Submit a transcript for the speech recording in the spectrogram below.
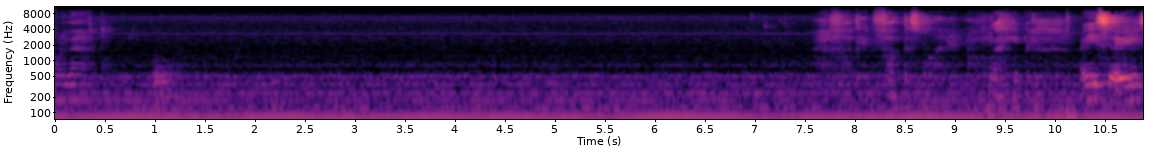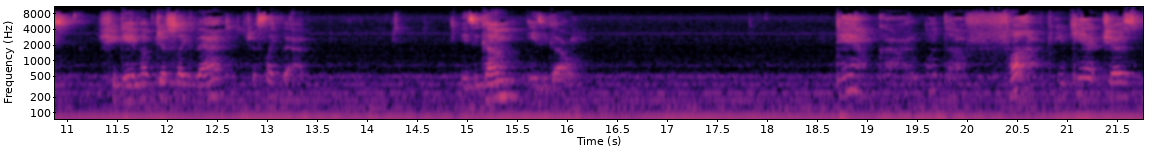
Or that? Fucking fuck this planet. Serious? She gave up just like that? Just like that. Easy come, easy go. Damn, God, what the fuck? You can't just.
